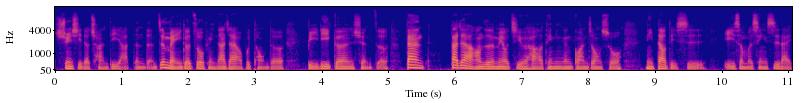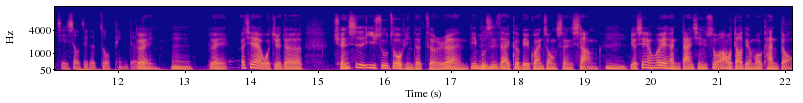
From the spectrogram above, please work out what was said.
讯息的传递啊等等。这每一个作品，大家有不同的比例跟选择，但大家好像真的没有机会好好听听跟观众说，你到底是以什么形式来接受这个作品的？对，嗯，对，而且我觉得。诠释艺术作品的责任，并不是在个别观众身上。嗯，有些人会很担心说：“啊，我到底有没有看懂？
